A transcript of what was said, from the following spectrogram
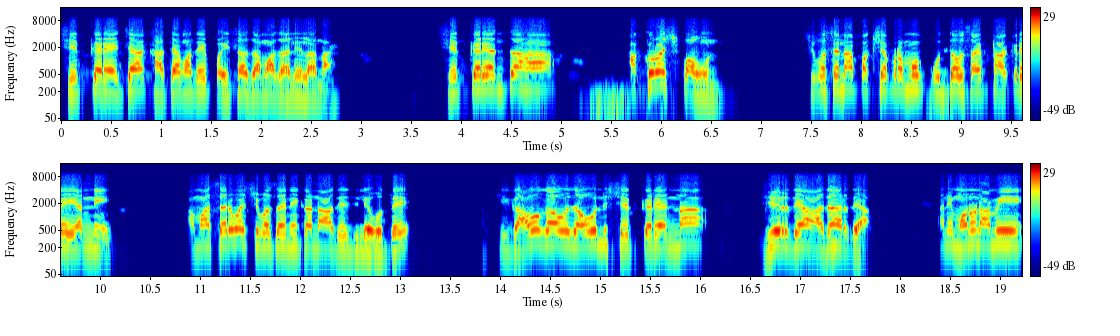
शेतकऱ्याच्या खात्यामध्ये पैसा जमा झालेला नाही. शेतकऱ्यांचा हा आक्रोश पाहून शिवसेना पक्षप्रमुख उद्धव साहेब ठाकरे यांनी आम्हा सर्व शिवसैनिकांना आदेश दिले होते की गावोगाव जाऊन शेतकऱ्यांना धीर द्या आधार द्या. आणि म्हणून आम्ही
